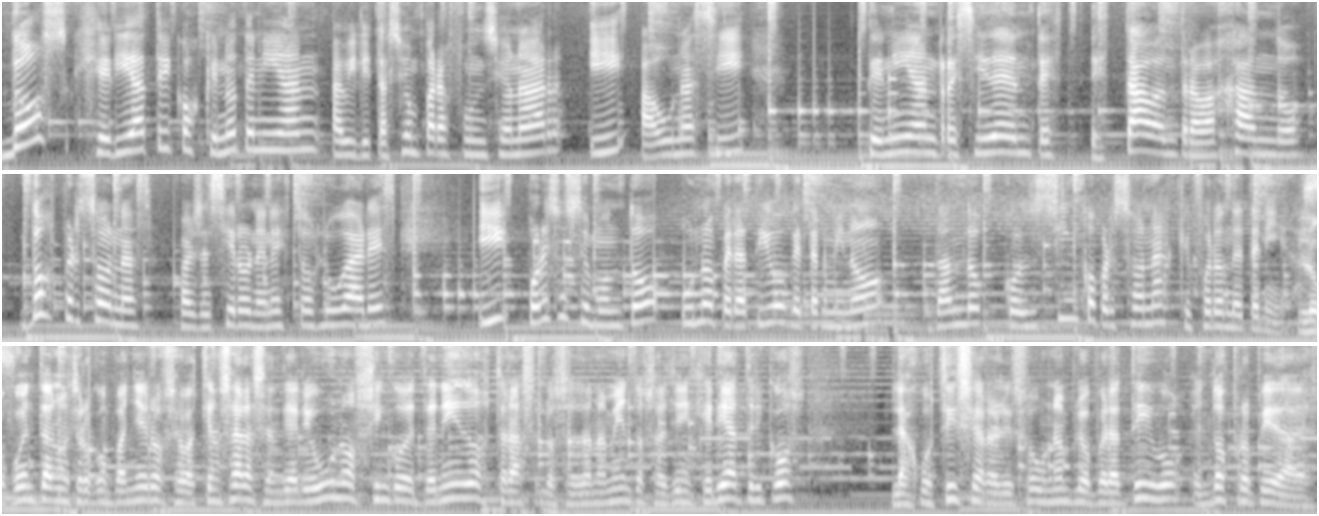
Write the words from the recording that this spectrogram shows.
dos geriátricos que no tenían habilitación para funcionar y aún así tenían residentes, estaban trabajando. Dos personas fallecieron en estos lugares y por eso se montó un operativo que terminó dando con cinco personas que fueron detenidas. Lo cuenta nuestro compañero Sebastián Salas en Diario 1, cinco detenidos tras los allanamientos allí en geriátricos. La justicia realizó un amplio operativo en dos propiedades,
